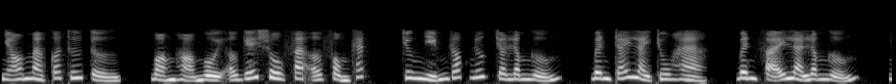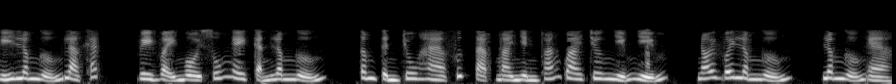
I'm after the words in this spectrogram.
nhỏ mà có thứ tự bọn họ ngồi ở ghế sofa ở phòng khách, chương nhiễm rót nước cho Lâm Ngưỡng, bên trái là Chu Hà, bên phải là Lâm Ngưỡng, nghĩ Lâm Ngưỡng là khách, vì vậy ngồi xuống ngay cạnh Lâm Ngưỡng, tâm tình Chu Hà phức tạp mà nhìn thoáng qua chương nhiễm nhiễm, nói với Lâm Ngưỡng, Lâm Ngưỡng à,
